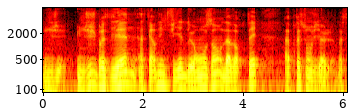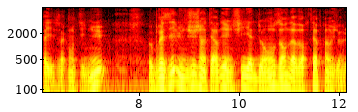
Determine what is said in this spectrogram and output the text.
Une, juge brésilienne interdit une fillette de 11 ans d'avorter après son viol. Ben ça ça continue. Au Brésil, une juge interdit à une fillette de 11 ans d'avorter après un viol.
